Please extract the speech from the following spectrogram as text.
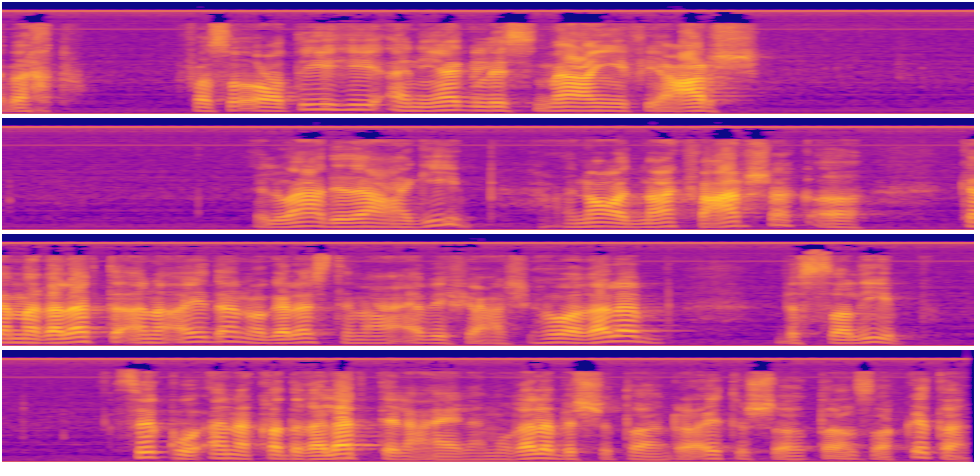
يا بخته فسأعطيه أن يجلس معي في عرش. الوعد ده عجيب هنقعد معاك في عرشك؟ آه. كما غلبت أنا أيضا وجلست مع أبي في عرشي هو غلب بالصليب. ثقوا أنا قد غلبت العالم وغلب الشيطان رأيت الشيطان ساقطا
